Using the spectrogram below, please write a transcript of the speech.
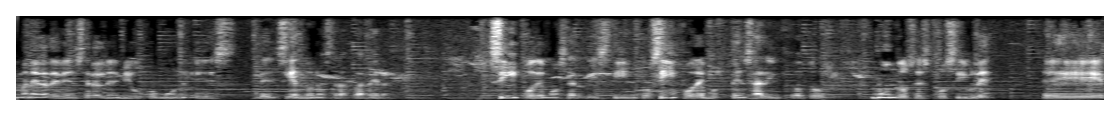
Manera de vencer al enemigo común es venciendo nuestras barreras. Sí podemos ser distintos, sí podemos pensar en que otros mundos es posible, eh,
